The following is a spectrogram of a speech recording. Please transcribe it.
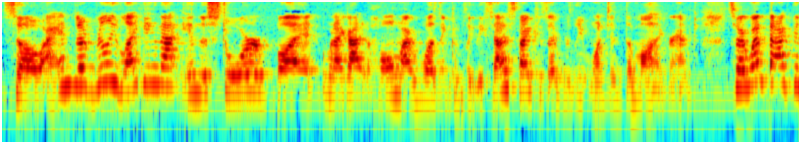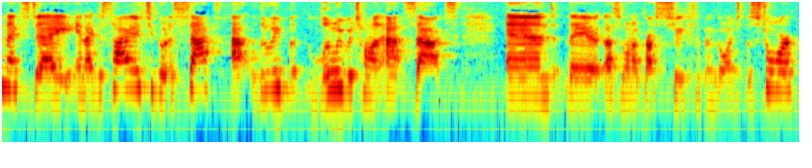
So I ended up really liking that in the store, but when I got it home, I wasn't completely satisfied because I really wanted the monogrammed. So I went back the next day and I decided to go to Saks at Louis, Louis Vuitton at Saks and they that's the one across the street because I've been going to the store.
